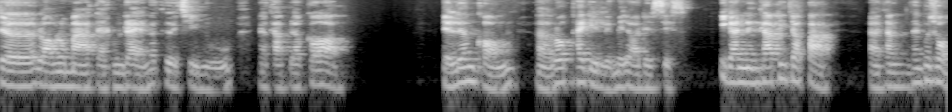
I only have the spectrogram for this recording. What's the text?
เจอรองลงมาแต่รุนแรงก็คือฉี่หนูนะครับ แล้วก็ในเรื่องของโรคไข้ดินหรือ melioidosis อีกอันหนึ่งครับที่จะฝากทางท่านผู้ชม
